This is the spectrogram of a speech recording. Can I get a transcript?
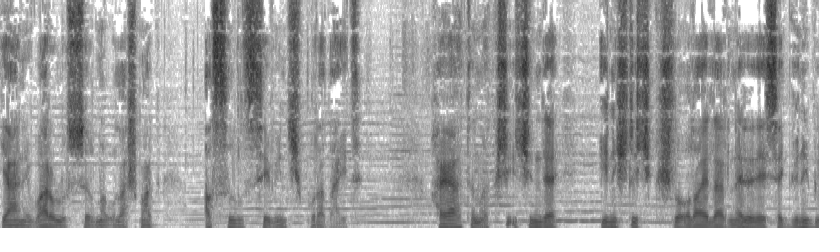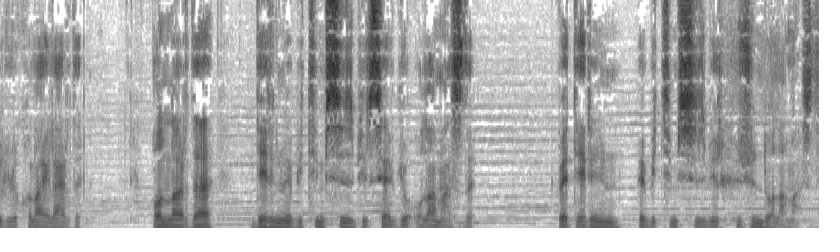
Yani varoluş sırrına ulaşmak asıl sevinç buradaydı. Hayatın akışı içinde inişli çıkışlı olaylar neredeyse günübirlik olaylardı. Onlarda derin ve bitimsiz bir sevgi olamazdı. Ve derin ve bitimsiz bir hüzün de olamazdı.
